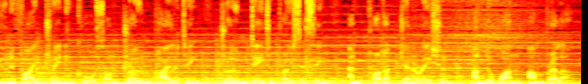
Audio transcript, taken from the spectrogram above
unified training course on drone piloting, drone data processing, and product generation under one umbrella.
